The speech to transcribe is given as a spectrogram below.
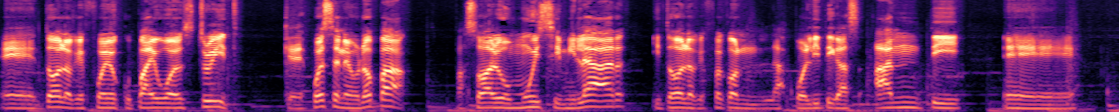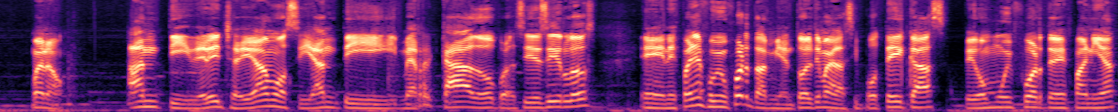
eh, todo lo que fue Occupy Wall Street, que después en Europa pasó algo muy similar, y todo lo que fue con las políticas anti. eh, bueno, anti-derecha, digamos, y anti-mercado, por así decirlos. En España fue muy fuerte también. Todo el tema de las hipotecas pegó muy fuerte en España.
